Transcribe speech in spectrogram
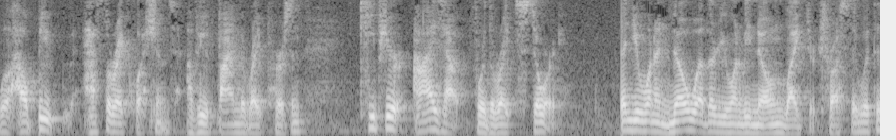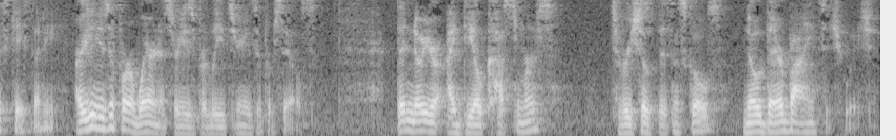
will help you ask the right questions, help you find the right person, keep your eyes out for the right story. Then you want to know whether you want to be known, liked, or trusted with this case study. Are you going to use it for awareness, or use it for leads, or use it for sales? Then know your ideal customers to reach those business goals. Know their buying situation.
